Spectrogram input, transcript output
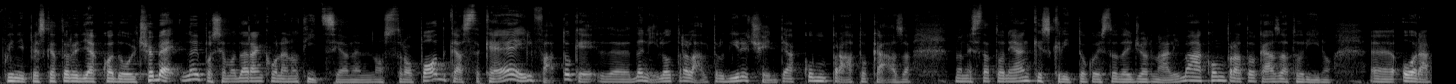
Quindi pescatore di acqua dolce. Beh, noi possiamo dare anche una notizia nel nostro podcast, che è il fatto che eh, Danilo, tra l'altro, di recente ha comprato casa. Non è stato neanche scritto questo dai giornali, ma ha comprato casa a Torino. Eh, ora,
